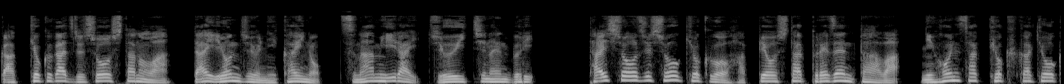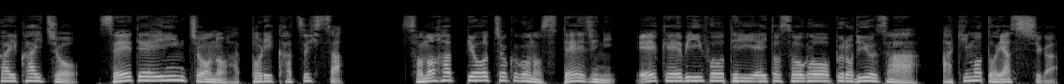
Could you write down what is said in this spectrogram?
楽曲が受賞したのは、第42回の津波以来11年ぶり。大賞受賞曲を発表したプレゼンターは、日本作曲家協会会長、制定委員長の服部克久。その発表直後のステージに、AKB48 総合プロデューサー、秋元康が、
